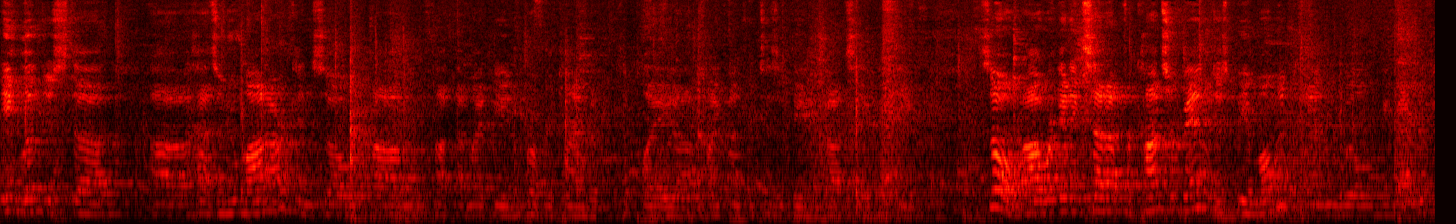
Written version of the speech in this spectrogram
England just uh, uh, has a new monarch, and so um, thought that might be an appropriate time to, to play uh, My Country 'Tis Thee and God Save the King. So uh, we're getting set up for concert band. Just be a moment, and we'll be back with you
